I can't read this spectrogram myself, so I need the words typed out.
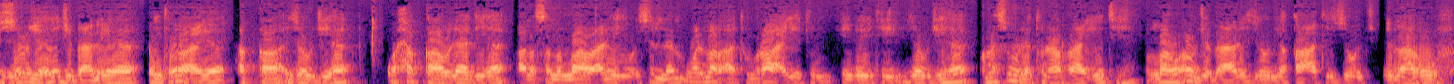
الزوجة يجب عليها أن تراعي حق زوجها وحق أولادها. قال صلى الله عليه وسلم والمرأة راعية في بيت زوجها ومسؤولة عن رعيتها. الله أوجب على الزوجة طاعة الزوج بالمعروف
